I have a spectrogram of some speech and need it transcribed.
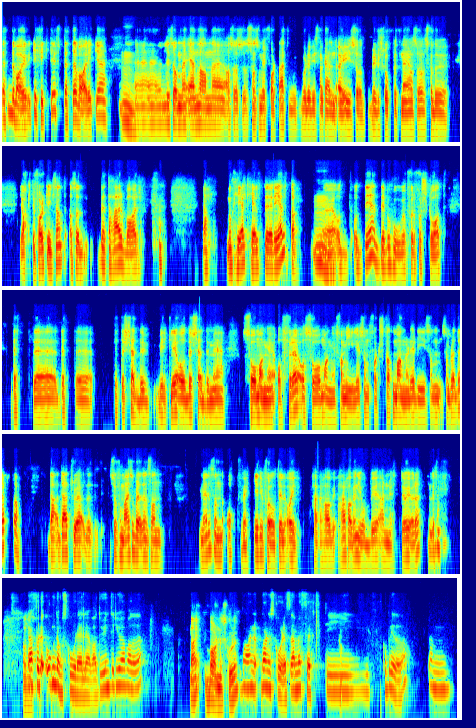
Dette mm. var ikke fiktivt. Dette var ikke mm. eh, liksom en eller annen eh, altså, så, Sånn som i Fortnite, hvor det visstnok er en øy, så blir du sluppet ned, og så skal du jakte folk. ikke sant? Altså, dette her var ja, noe helt, helt reelt. da. Mm. Eh, og, og det, det behovet for å forstå at dette, dette dette skjedde virkelig, og det skjedde med så mange ofre og så mange familier som fortsatt mangler de som, som ble drept. Da. Der, der, tror jeg, så For meg så ble det en sånn mer en sånn oppvekker i forhold til Oi, her har vi, her har vi en jobb vi er nødt til å gjøre. Liksom. Altså. Ja, for det er ungdomsskoleelever du intervjua, var det det? Nei, barneskole. Barne, barneskole, Så de er født i Hva blir det da? De,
